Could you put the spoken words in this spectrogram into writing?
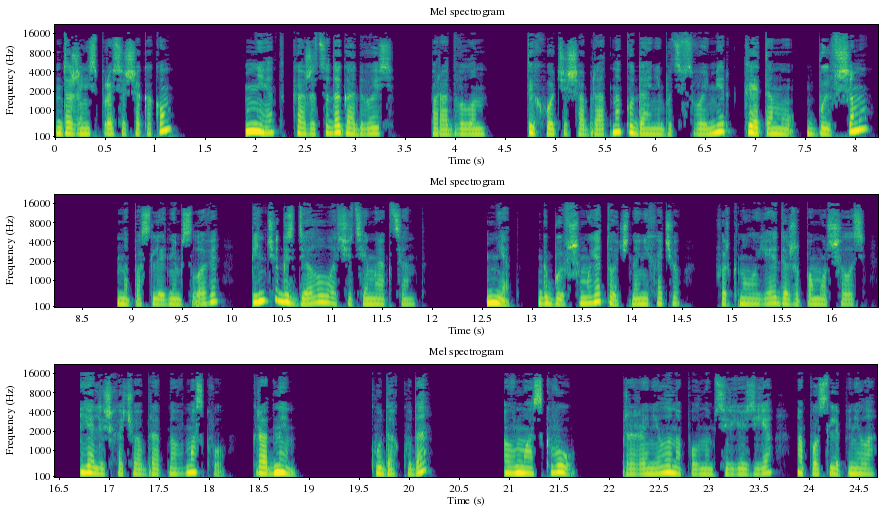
даже не спросишь, о каком? Нет, кажется, догадываюсь, — порадовал он. Ты хочешь обратно куда-нибудь в свой мир, к этому бывшему? На последнем слове Пинчик сделал ощутимый акцент. «Нет, к бывшему я точно не хочу», — фыркнула я и даже поморщилась. Я лишь хочу обратно в Москву, к родным. Куда-куда? В Москву, проронила на полном серьезе я, а после поняла.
